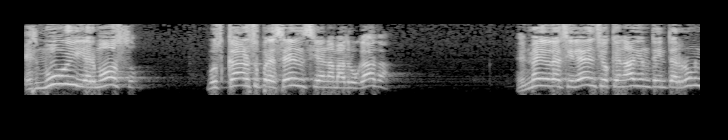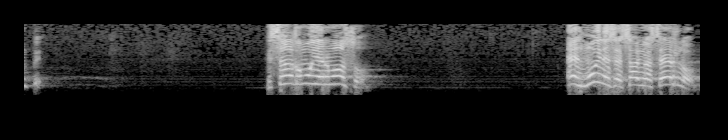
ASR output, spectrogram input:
es muy hermoso buscar su presencia en la madrugada. En medio del silencio que nadie te interrumpe. Es algo muy hermoso. Es muy necesario hacerlo.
